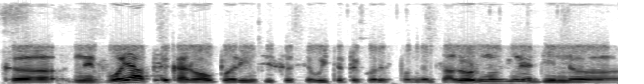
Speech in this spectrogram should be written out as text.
că nevoia pe care o au părinții să se uite pe corespondența lor nu vine din uh,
